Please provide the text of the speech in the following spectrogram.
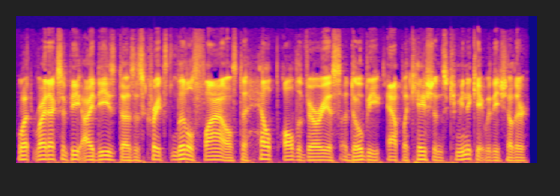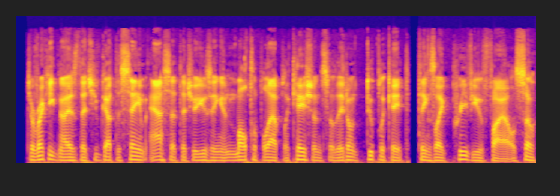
What Write XMP IDs does is creates little files to help all the various Adobe applications communicate with each other to recognize that you've got the same asset that you're using in multiple applications so they don't duplicate things like preview files. So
